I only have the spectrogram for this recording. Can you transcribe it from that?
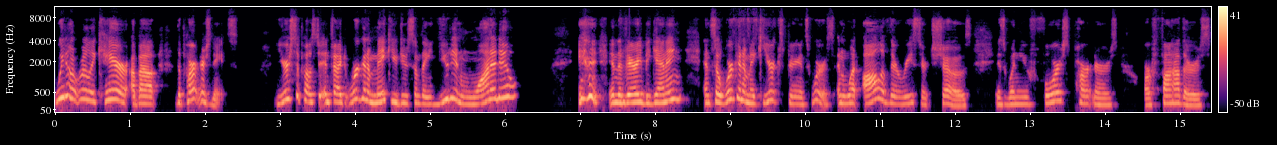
we don't really care about the partner's needs. You're supposed to, in fact, we're going to make you do something you didn't want to do in, the very beginning. And so we're going to make your experience worse. And what all of their research shows is when you force partners or fathers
